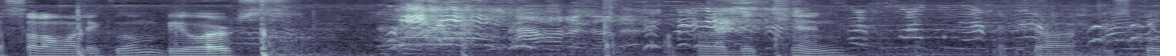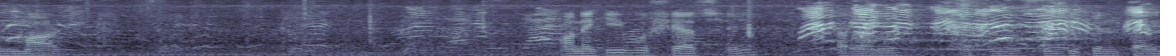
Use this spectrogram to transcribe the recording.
আসসালামু আলাইকুম, ভিউয়ার্স। আপনারা দেখছেন একটা স্কুল মাঠ। অনেকেই বসে আছে, কারণ এখন হচ্ছে বিকেল টাইম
